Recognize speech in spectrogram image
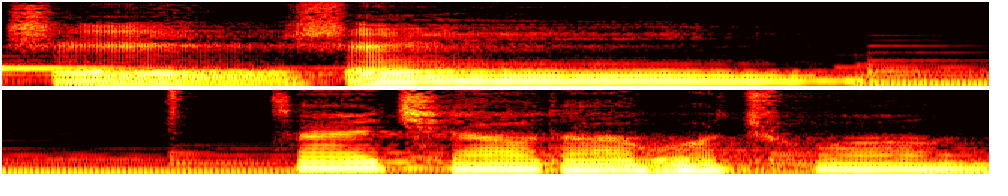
是谁在敲打我窗？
